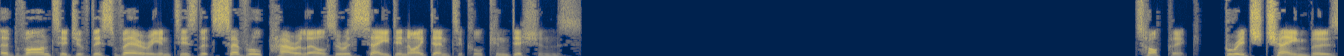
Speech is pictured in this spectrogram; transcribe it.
Advantage of this variant is that several parallels are assayed in identical conditions. Topic: Bridge chambers.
